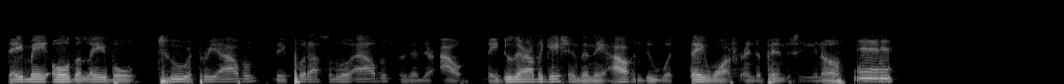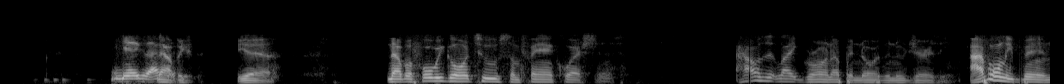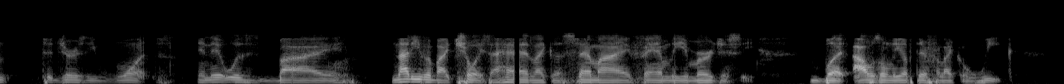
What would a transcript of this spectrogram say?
They may owe the label two or three albums. They put out some little albums, and then they're out. They do their obligation, and then they out and do what they want for independency. You know. Mm-hmm. Yeah, exactly. Now, be, yeah. Now, before we go into some fan questions, how is it like growing up in northern New Jersey? I've only been to Jersey once, and it was by not even by choice. I had like a semi family emergency, but I was only up there for like a week.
